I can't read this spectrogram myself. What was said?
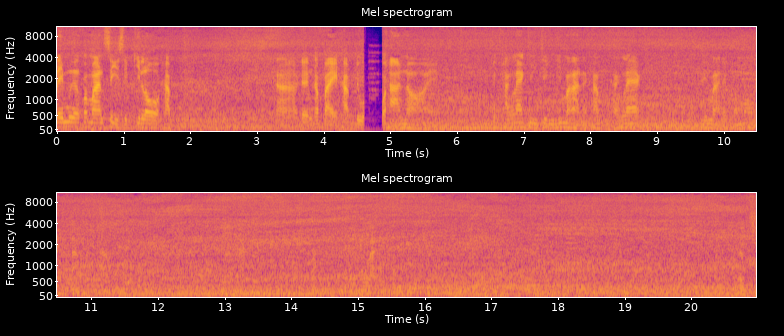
ในเมืองประมาณ 40 กิโลครับอ่าเดินเข้าไปครับดูอาคารหน่อย เป็นครั้งแรกจริง ๆ ที่มานะครับ ครั้งแรกที่มาเดี๋ยวเขามองไปข้างหลังหน่อยครับนี่นะข้างหลังโอเค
